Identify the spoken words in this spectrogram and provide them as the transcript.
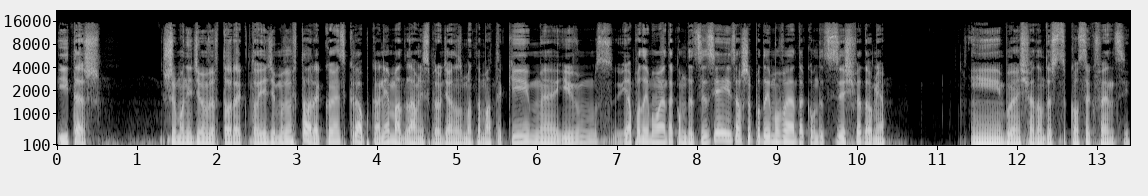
i też Szymon, jedziemy we wtorek, to jedziemy we wtorek, koniec, kropka. Nie ma dla mnie sprawdzianu z matematyki i ja podejmowałem taką decyzję i zawsze podejmowałem taką decyzję świadomie. I byłem świadom też konsekwencji.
